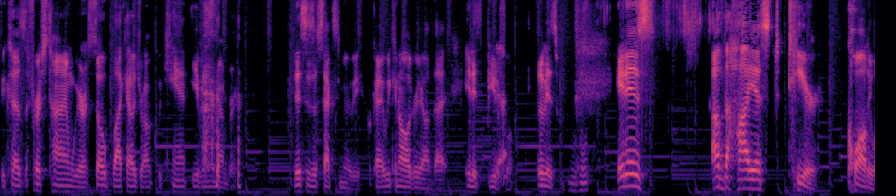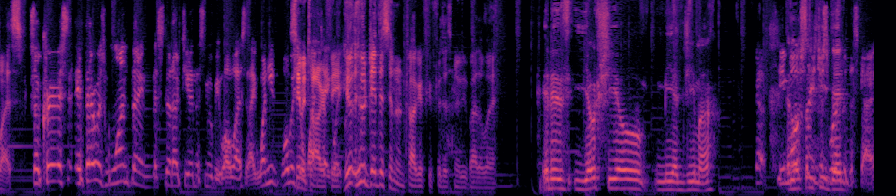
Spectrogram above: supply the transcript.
because the first time we are so blackout drunk we can't even remember. this is a sexy movie. Okay, we can all agree on that. It is beautiful. It is. Mhm. It is of the highest tier, quality wise. So, Chris, if there was one thing that stood out to you in this movie, what was it? Like, when you what was your Cinematography. takeaway? Who who did the cinematography for this movie, by the way? It is Yoshio Miyajima, Yeah, he It looks mostly like he worked did- with this guy.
